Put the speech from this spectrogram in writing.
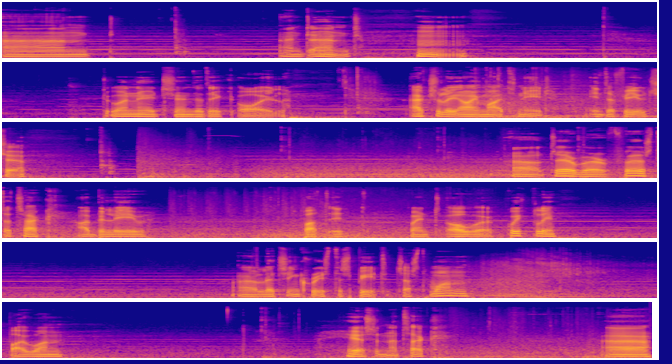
And and and hmm. Do I need synthetic oil? Actually, I might need in the future. Uh, there were first attack, I believe, but it went over quickly. Uh, let's increase the speed just one by one. Here's an attack. Uh,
